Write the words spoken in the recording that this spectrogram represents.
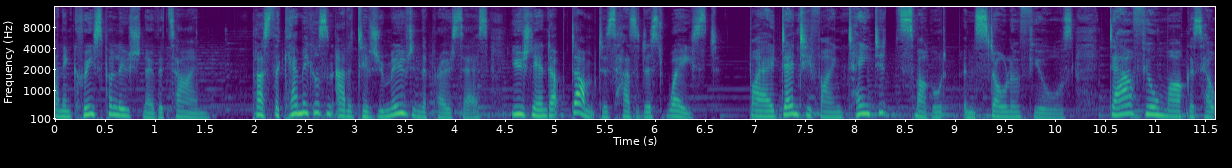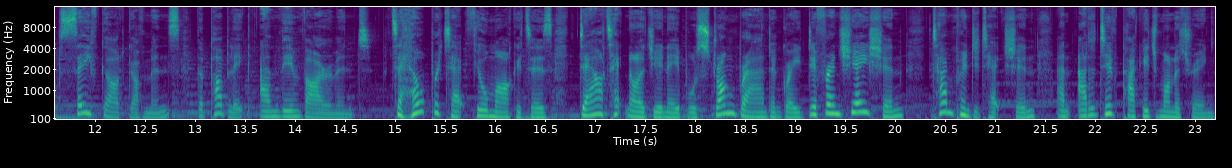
and increase pollution over time. Plus, the chemicals and additives removed in the process usually end up dumped as hazardous waste. By identifying tainted, smuggled, and stolen fuels, Dow Fuel Markers help safeguard governments, the public, and the environment. To help protect fuel marketers, Dow technology enables strong brand and grade differentiation, tampering detection, and additive package monitoring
